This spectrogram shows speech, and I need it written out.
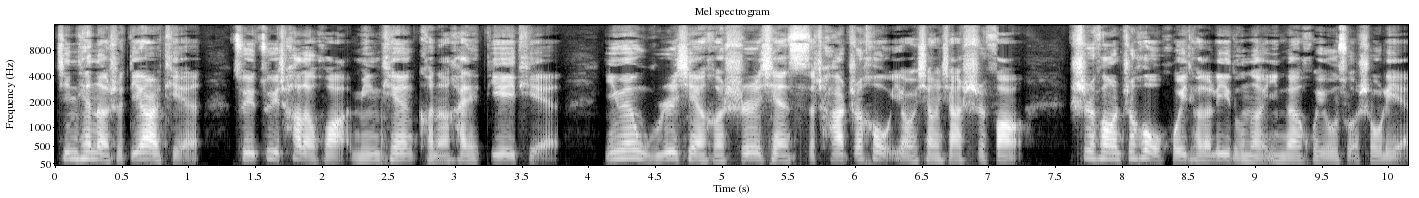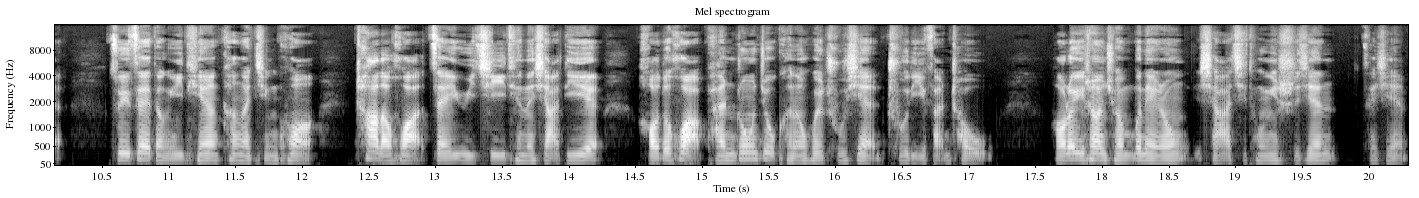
今天呢是第二天，所以最差的话，明天可能还得跌一天，因为五日线和十日线死叉之后要向下释放。释放之后回调的力度呢，应该会有所收敛，所以再等一天看看情况，差的话再预期一天的下跌，好的话盘中就可能会出现触底反抽。好了，以上全部内容，下期同一时间再见。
